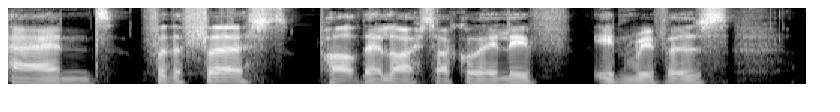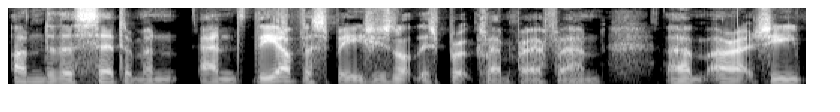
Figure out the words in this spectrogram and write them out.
And for the first part of their life cycle, they live in rivers under the sediment, and the other species, not this brook lamprey fan, um, are actually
